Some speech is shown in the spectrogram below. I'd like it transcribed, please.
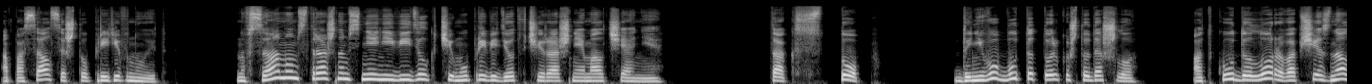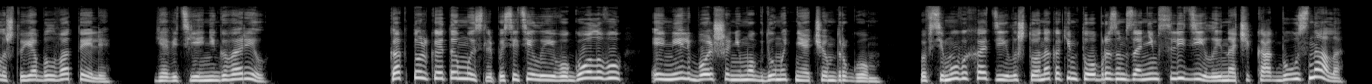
Опасался, что приревнует. Но в самом страшном сне не видел, к чему приведет вчерашнее молчание. Так, стоп. До него будто только что дошло. Откуда Лора вообще знала, что я был в отеле? Я ведь ей не говорил. Как только эта мысль посетила его голову, Эмиль больше не мог думать ни о чем другом. По всему выходило, что она каким-то образом за ним следила, иначе как бы узнала.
